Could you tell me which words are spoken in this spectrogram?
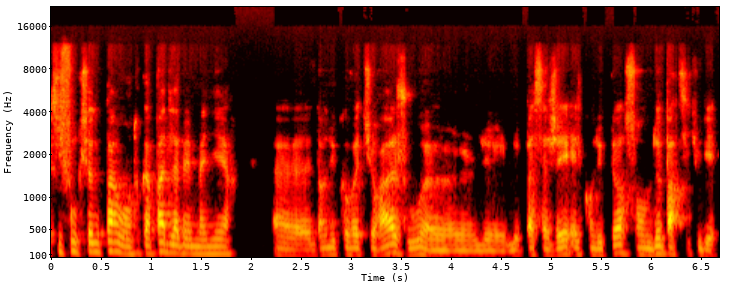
qui ne fonctionnent pas, ou en tout cas pas de la même manière dans du covoiturage où le, passager et le conducteur sont deux particuliers.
